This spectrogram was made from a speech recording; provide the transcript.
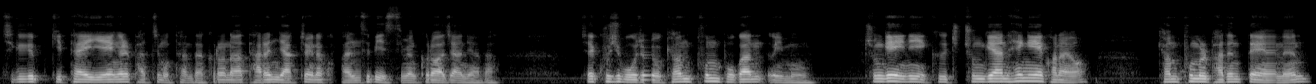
지급 기타의 이행을 받지 못한다. 그러나 다른 약정이나 관습이 있으면 그러하지 아니하다. 제95조 견품 보관 의무 중개인이 그 중개한 행위에 관하여 견품을 받은 때에는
